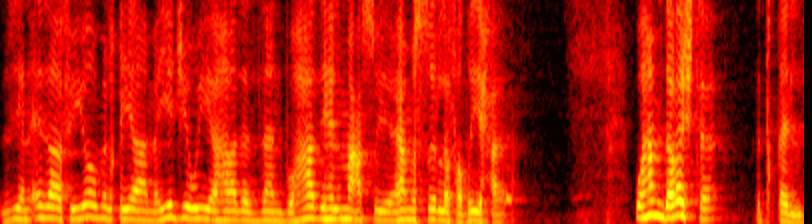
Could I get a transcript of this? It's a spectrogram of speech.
زين إذا في يوم القيامة يجي ويا هذا الذنب وهذه المعصية هم تصير له فضيحة. وهم درجته تقل.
